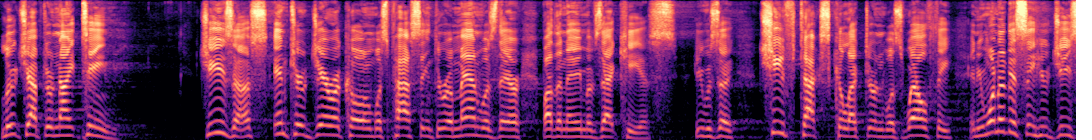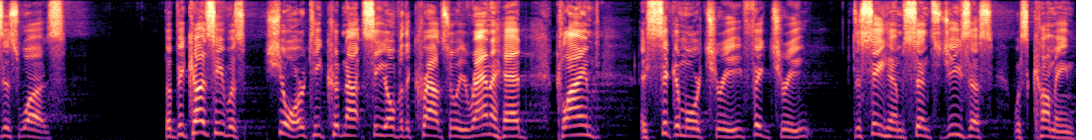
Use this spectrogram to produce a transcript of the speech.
Luke chapter 19. Jesus entered Jericho and was passing through. A man was there by the name of Zacchaeus. He was a chief tax collector and was wealthy, and he wanted to see who Jesus was. But because he was short, he could not see over the crowd, so he ran ahead, climbed a sycamore tree, fig tree, to see him since Jesus was coming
